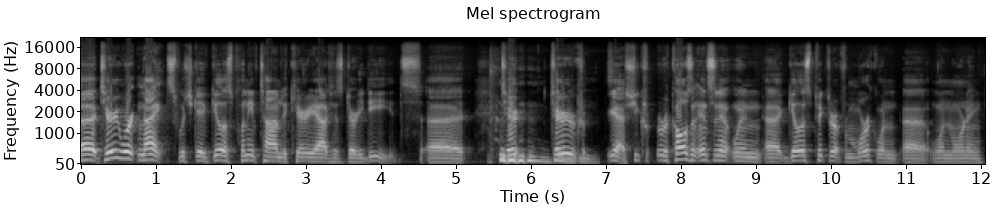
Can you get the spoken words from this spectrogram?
uh, Terry worked nights, which gave Gillis plenty of time to carry out his dirty deeds. Uh, Ter- Terry, rec- yeah, she c- recalls an incident when uh, Gillis picked her up from work one uh, one morning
